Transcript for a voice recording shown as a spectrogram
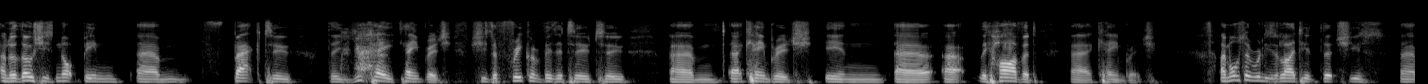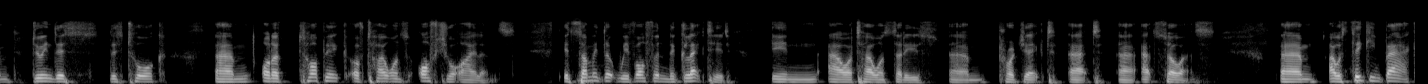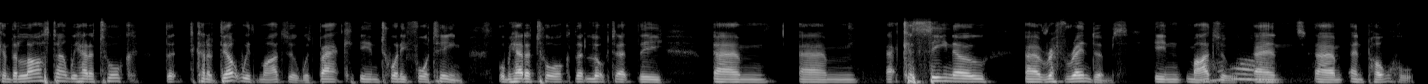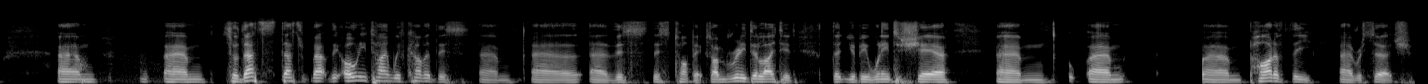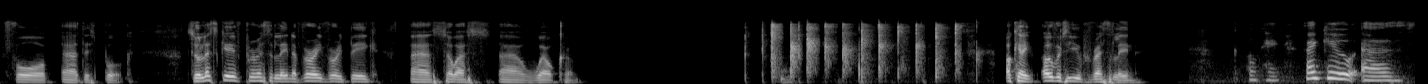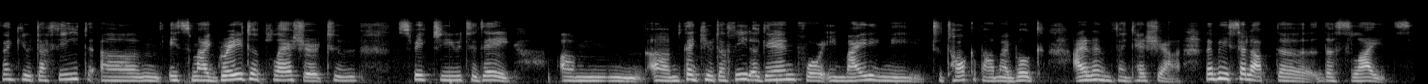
And although she's not been um, back to the UK Cambridge, she's a frequent visitor to um, uh, Cambridge in uh, uh the Harvard uh, Cambridge. I'm also really delighted that she's um, doing this this talk um, on a topic of Taiwan's offshore islands. It's something that we've often neglected in our Taiwan Studies um, project at uh, at SOAS um, I was thinking back, and the last time we had a talk that kind of dealt with Mazu was back in 2014 when we had a talk that looked at the um, um, at casino uh, referendums in Mazu oh. and um, and Penghu. Um, um, so that's that's about the only time we've covered this um, uh, uh, this this topic. So I'm really delighted that you'd be willing to share um, um, um, part of the uh, research for uh, this book. So let's give Professor Lin a very, very big uh, SOAS uh, welcome. Okay, over to you, Professor Lin. Okay, thank you, uh, thank you, David. Um, it's my great pleasure to speak to you today. Um, um, thank you, David, again for inviting me to talk about my book, Island Fantasia. Let me set up the, the slides.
